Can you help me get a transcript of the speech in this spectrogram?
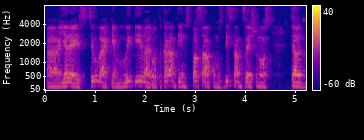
ja reiz cilvēkiem lika ievērota karantīnas pasākumus, distancēšanos, tad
